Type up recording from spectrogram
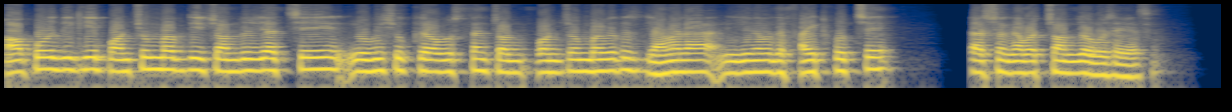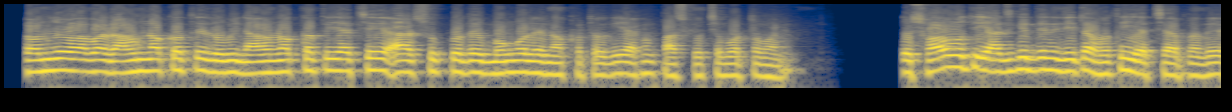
অপরদিকে পঞ্চম ভাব দিয়ে চন্দ্র যাচ্ছে, রবি শুক্রের অবস্থান পঞ্চম ভাবে তো ঝামেলা নিজেদের মধ্যে ফাইট করছে, তার সঙ্গে আবার চন্দ্র বসে গেছে। চন্দ্র আবার রাহুল নক্ষত্রে, রবি রাহুল নক্ষত্রে যাচ্ছে, আর শুক্রদেব মঙ্গলের নক্ষত্র দিয়ে এখন পাস করছে বর্তমানে। তো সভাপতি, আজকের দিনে যেটা হতেই যাচ্ছে আপনাদের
